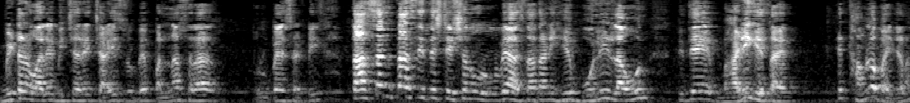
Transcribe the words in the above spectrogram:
मीटरवाले बिचारे चाळीस रुपये पन्नास हजार रुपयासाठी तासन तास तिथे स्टेशनवर उभे असतात आणि हे बोली लावून तिथे भाडी घेत आहेत हे थांबलं पाहिजे ना.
